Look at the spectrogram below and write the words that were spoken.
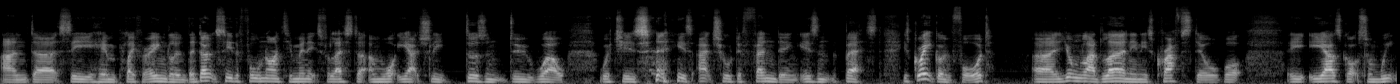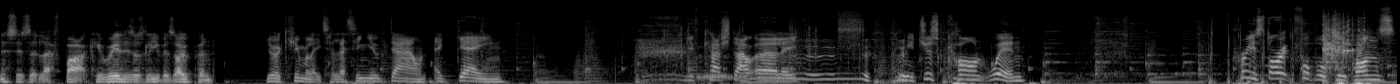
and uh, see him play for England. They don't see the full 90 minutes for Leicester and what he actually doesn't do well, which is his actual defending isn't the best. He's great going forward. Uh, young lad learning his craft still, but he, he has got some weaknesses at left back. He really does leave us open. Your accumulator letting you down again. You've cashed out early. And you just can't win. Prehistoric football coupons?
